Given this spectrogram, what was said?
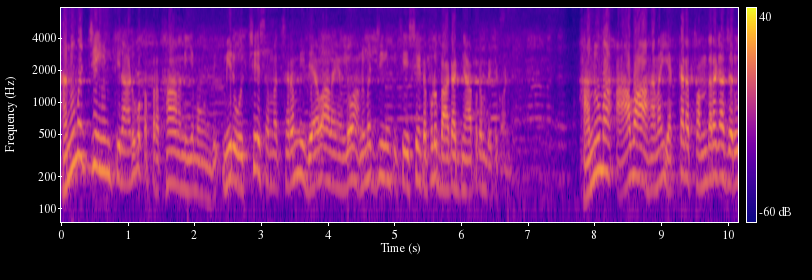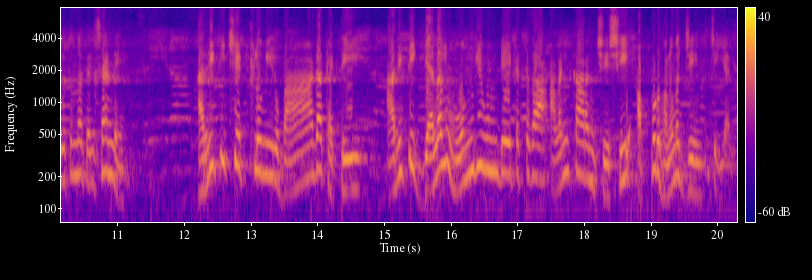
హనుమ జయంతి నాడు ఒక ప్రధాన నియమం ఉంది. మీరు వచ్చే సంవత్సరం మీ దేవాలయంలో హనుమ జయంతి చేసేటప్పుడు బాగా జ్ఞాపకం పెట్టుకోండి. హనుమ ఆవాహన ఎక్కడ తొందరగా జరుగుతుందో తెలుసా అండి? అరటి చెట్లు మీరు బాగా కట్టి అరటి గెలలు వంగి ఉండేటట్టుగా అలంకారం చేసి అప్పుడు హనుమ జయంతి చెయ్యాలి.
